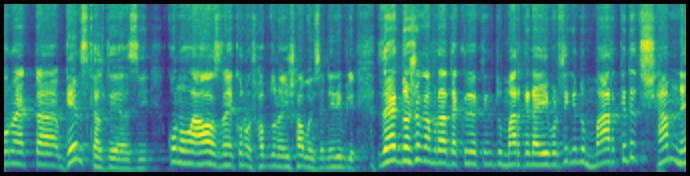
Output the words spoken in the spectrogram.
কোনো একটা গেমস খেলতে আছি কোনো আওয়াজ নাই, কোনো শব্দ নাই, সব হয়েছে নিরিবিলি। যাই হোক দর্শক, আমরা দেখতে দেখতে কিন্তু মার্কেটে আইয়ে পড়ছি, কিন্তু মার্কেটের সামনে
